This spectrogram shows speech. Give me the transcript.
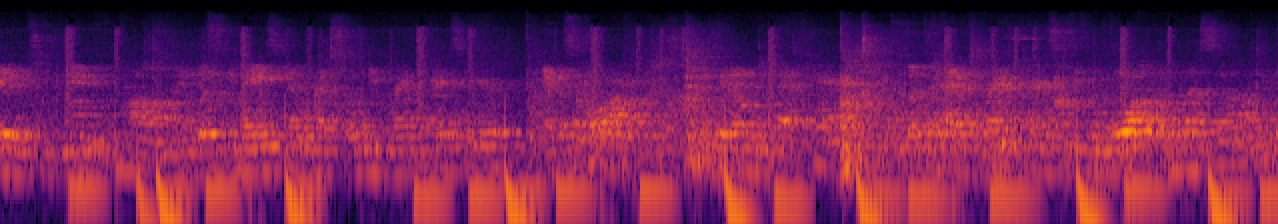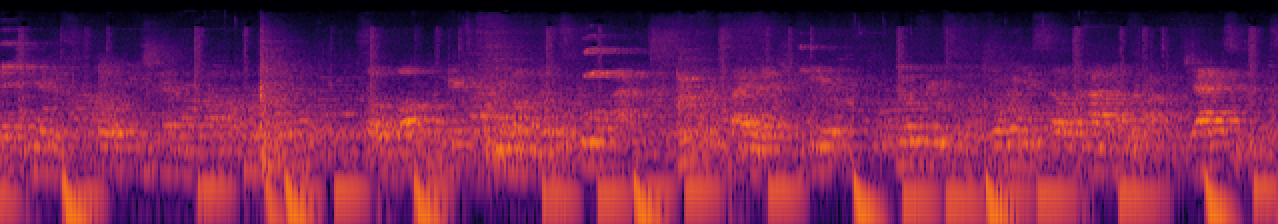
given to you. Um, and what's amazing that we have so many grandparents here, and for some of our students, they don't even have parents, but to have grandparents is even more of a blessing that you're to support each and every one of them. So welcome here to Fremont Middle School. I'm super excited that you're here. Feel free to enjoy yourself, and I know Dr. Jackson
